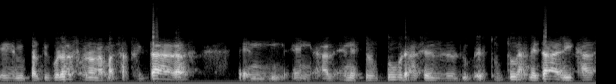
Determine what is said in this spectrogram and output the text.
en particular fueron las más afectadas en, estructuras, estructuras metálicas.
